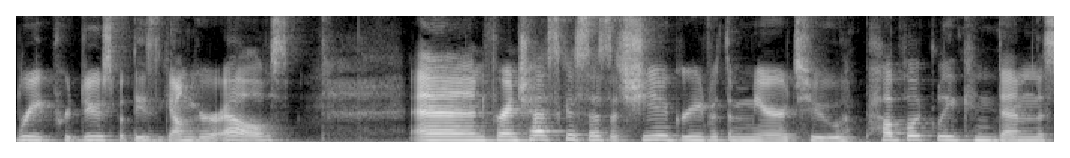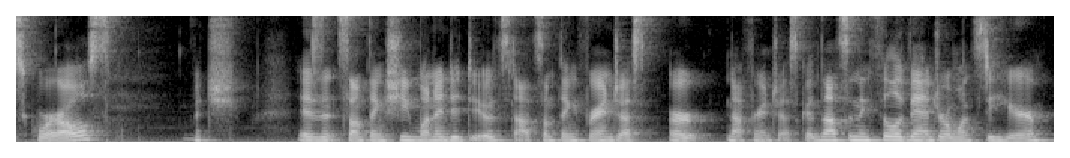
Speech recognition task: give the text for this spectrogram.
reproduce with these younger elves. And Francesca says that she agreed with Emhyr to publicly condemn the squirrels, which isn't something she wanted to do. It's not something Francesca, or not Francesca, not something Filavandrel wants to hear.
